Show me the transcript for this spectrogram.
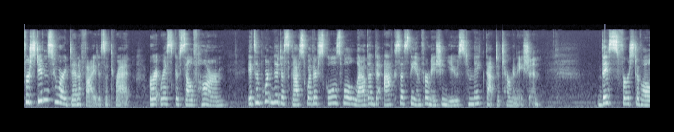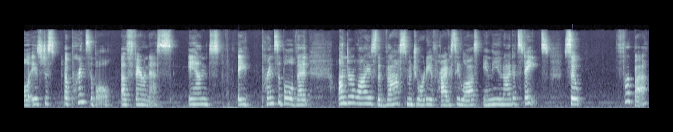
For students who are identified as a threat or at risk of self harm, it's important to discuss whether schools will allow them to access the information used to make that determination. This, first of all, is just a principle of fairness and a principle that underlies the vast majority of privacy laws in the United States. So, FERPA,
